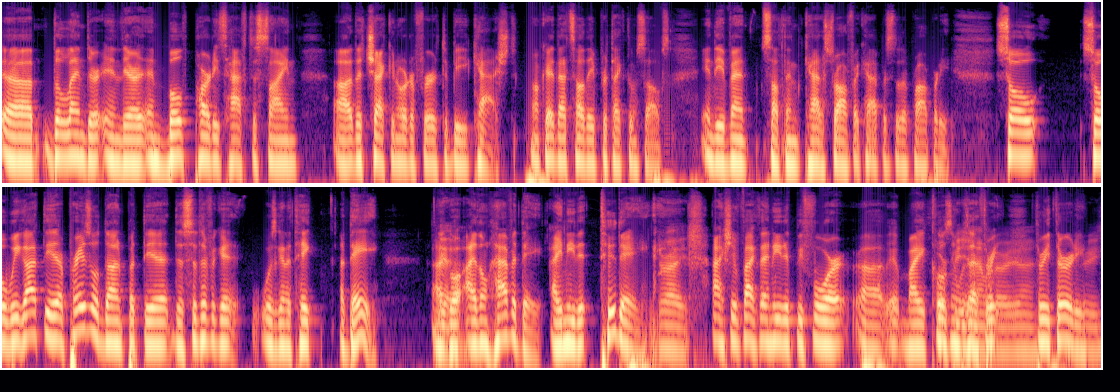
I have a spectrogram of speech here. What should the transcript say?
uh, the lender in there, and both parties have to sign uh, the check in order for it to be cashed. Okay, that's how they protect themselves in the event something catastrophic happens to the property. So, so we got the appraisal done, but the the certificate was going to take a day. I Yeah. go, I don't have a day. I need it today. Right. Actually, in fact, I need it before uh, my closing was at three yeah. three thirty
